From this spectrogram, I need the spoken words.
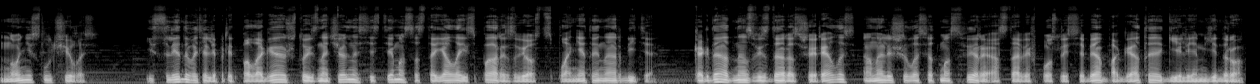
но не случилось. Исследователи предполагают, что изначально система состояла из пары звезд с планетой на орбите. Когда одна звезда расширялась, она лишилась атмосферы, оставив после себя богатое гелием ядро.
